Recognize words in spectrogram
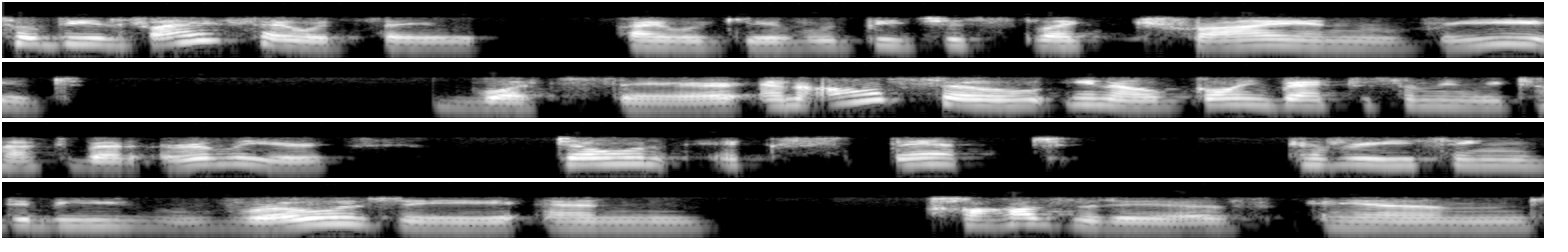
so the advice I would say I would give would be just like try and read what's there. And also, you know, going back to something we talked about earlier, don't expect everything to be rosy and positive and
